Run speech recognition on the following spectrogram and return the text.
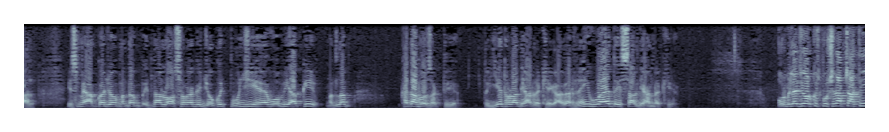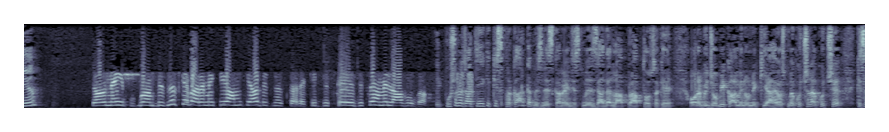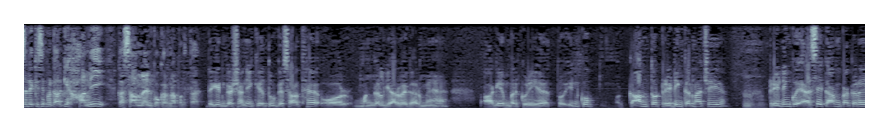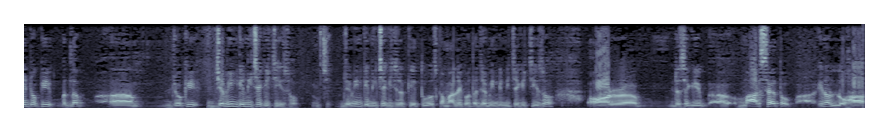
साल। इसमें आपका जो मतलब इतना लॉस होगा कि जो कुछ पूंजी है, वो भी आपकी मतलब खत्म हो सकती है। तो ये थोड़ा ध्यान रखिएगा। अगर नहीं हुआ है तो इस साल ध्यान रखिए। उर्मिला जी, और कुछ पूछना आप चाहती हैं? तो नहीं बिज़नेस के बारे में कि हम क्या बिज़नेस करें कि जिसके जिससे हमें लाभ होगा। पूछना चाहती है कि किस प्रकार का बिज़नेस कर रहे हैं जिसमें ज़्यादा लाभ प्राप्त हो सके? और अभी जो भी काम इन्होंने किया है उसमें कुछ ना कुछ किसी न किसी प्रकार की हानि का सामना इनको करना पड़ता है। देखिए इनका शनि केतु के साथ है और मंगल ग्यारहवें घर में है आगे मरकुरी है तो इनको काम तो ट्रेडिंग करना चाहिए। ट्रेडिंग कोई ऐसे काम का करे जो कि मतलब आ, जो कि ज़मीन के नीचे की चीज़ हो। ज़मीन के नीचे की चीज़ हो। केतु उसका मालिक होता है ज़मीन के नीचे की चीज़ हो। और जैसे कि मार्स है तो यू नो लोहा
